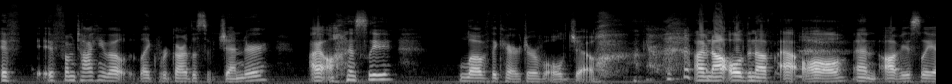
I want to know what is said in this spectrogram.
if if I'm talking about like regardless of gender, I honestly love the character of Old Joe. I'm not old enough at all, and obviously,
